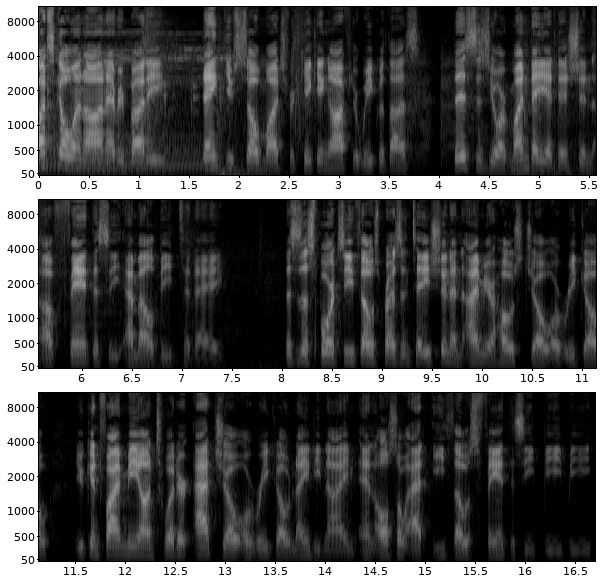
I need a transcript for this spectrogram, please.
What's going on, everybody? Thank you so much for kicking off your week with us. This is your Monday edition of Fantasy MLB Today. This is a Sports Ethos presentation, and I'm your host, Joe Orico. You can find me on Twitter at Joe Orico99 and also at Ethos Fantasy BB.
